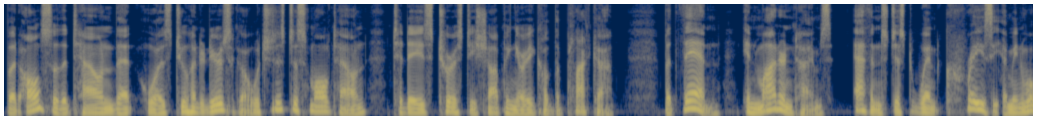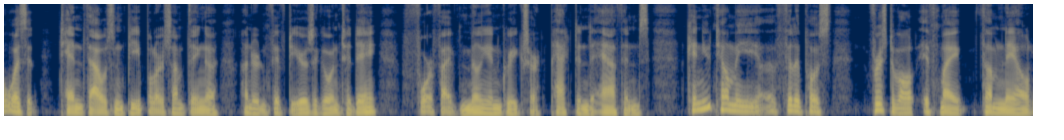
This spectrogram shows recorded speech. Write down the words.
but also the town that was 200 years ago, which is just a small town, today's touristy shopping area called the Plaka. But then, in modern times, Athens just went crazy. I mean, what was it? 10,000 people or something uh, 150 years ago, and today, four or five million Greeks are packed into Athens. Can you tell me, uh, Philippos, first of all, if my thumbnail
